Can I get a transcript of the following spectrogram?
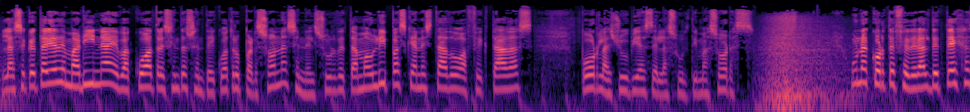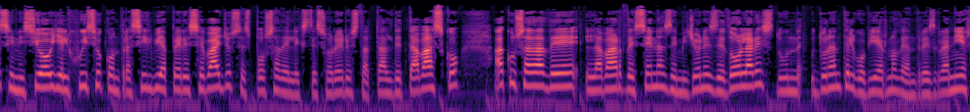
La Secretaría de Marina evacuó a 334 personas en el sur de Tamaulipas que han estado afectadas por las lluvias de las últimas horas. Una corte federal de Texas inició hoy el juicio contra Silvia Pérez Ceballos, esposa del ex tesorero estatal de Tabasco, acusada de lavar decenas de millones de dólares durante el gobierno de Andrés Granier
